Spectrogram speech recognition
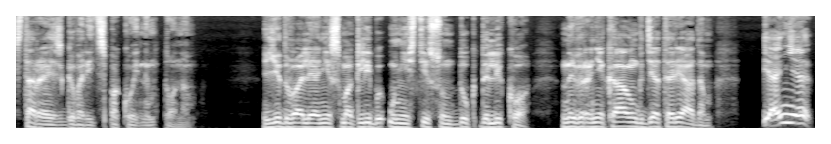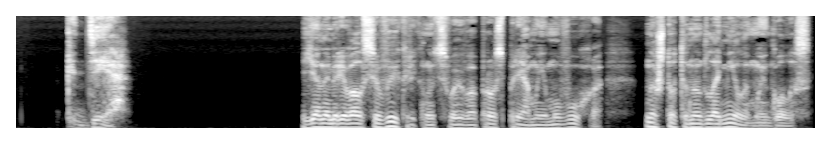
стараясь говорить спокойным тоном. Едва ли они смогли бы унести сундук далеко. Наверняка он где-то рядом. Я не... Где? Я намеревался выкрикнуть свой вопрос прямо ему в ухо, но что-то надломило мой голос.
